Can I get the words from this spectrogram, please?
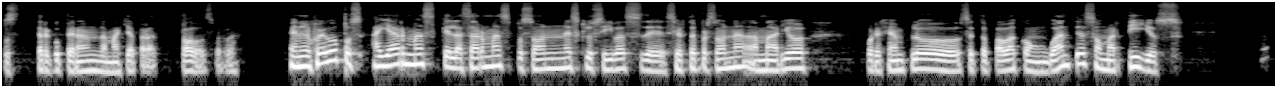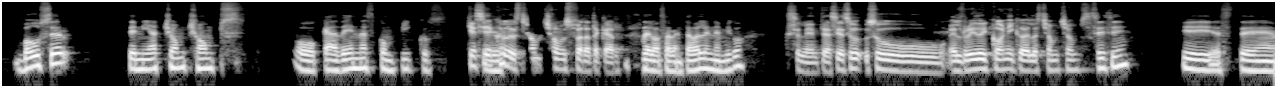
pues, te recuperan la magia para todos, ¿verdad? En el juego, pues hay armas que las armas pues son exclusivas de cierta persona. A Mario por ejemplo, se topaba con guantes o martillos. Bowser tenía chomp chomps o cadenas con picos. ¿Qué hacía con los chomp chomps para atacar? Se los aventaba el enemigo. Excelente, hacía su, su el ruido icónico de los chomp chomps. Sí, sí. Y este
